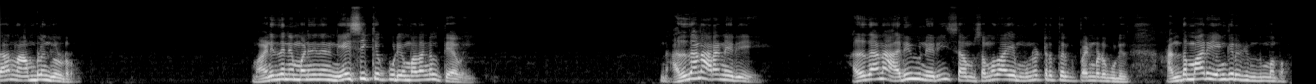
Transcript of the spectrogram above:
தான் நாமளும் சொல்கிறோம் மனிதனை மனிதனை நேசிக்கக்கூடிய மதங்கள் தேவை. அதுதானே அறநெறி. அதுதானே அறிவு நெறி சம் சமுதாய முன்னேற்றத்திற்கு பயன்படக்கூடியது. அந்த மாதிரி எங்கே இருக்குது இந்து மதம்?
